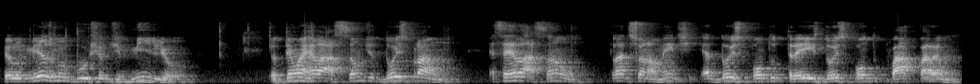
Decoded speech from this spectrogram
pelo mesmo bushel de milho, eu tenho uma relação de 2 para 1. Essa relação, tradicionalmente, é 2,3, 2,4 para 1,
